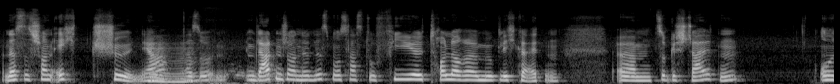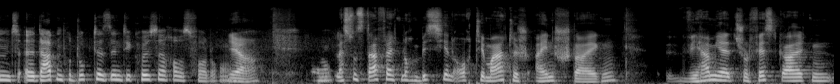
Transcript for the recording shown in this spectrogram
Und das ist schon echt schön, ja. Mhm. Also im Datenjournalismus hast du viel tollere Möglichkeiten ähm, zu gestalten. Und äh, Datenprodukte sind die größte Herausforderung. Ja. Lass uns da vielleicht noch ein bisschen auch thematisch einsteigen wir haben ja jetzt schon festgehalten,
